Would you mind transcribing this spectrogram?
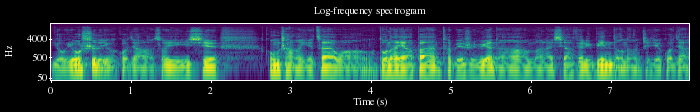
有优势的一个国家了。所以一些工厂也在往东南亚搬，特别是越南啊、马来西亚、菲律宾等等这些国家，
